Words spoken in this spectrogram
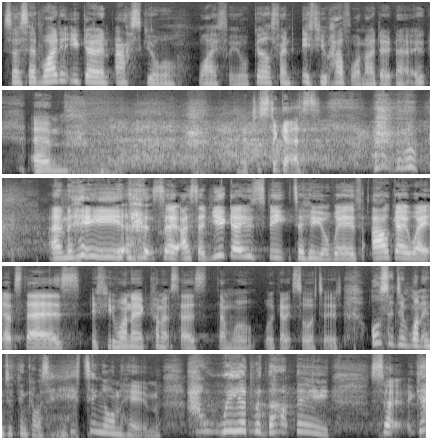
So I said, why don't you go and ask your wife or your girlfriend, if you have one, I don't know. Um, just a guess. And he, so I said, You go speak to who you're with. I'll go wait upstairs. If you want to come upstairs, then we'll, we'll get it sorted. Also, didn't want him to think I was hitting on him. How weird would that be? So, yeah,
